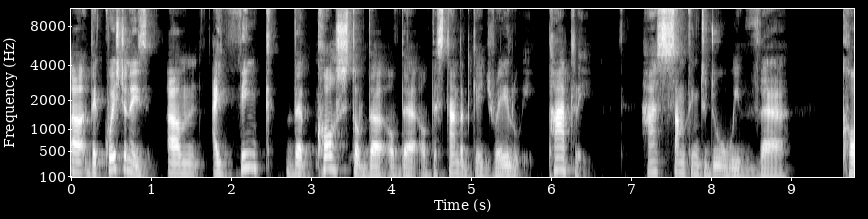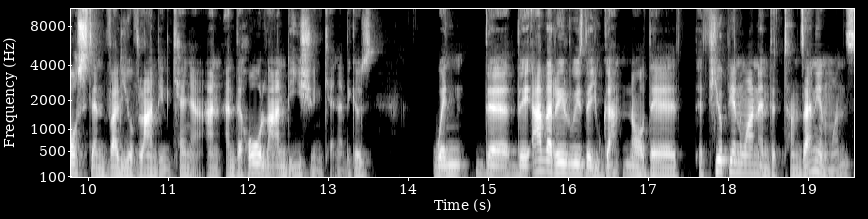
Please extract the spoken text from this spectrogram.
Uh, the question is, um, I think the cost of the of the of the standard gauge railway partly has something to do with the cost and value of land in Kenya and, and the whole land issue in Kenya because when the the other railways, the Uganda, no, the Ethiopian one and the Tanzanian ones,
